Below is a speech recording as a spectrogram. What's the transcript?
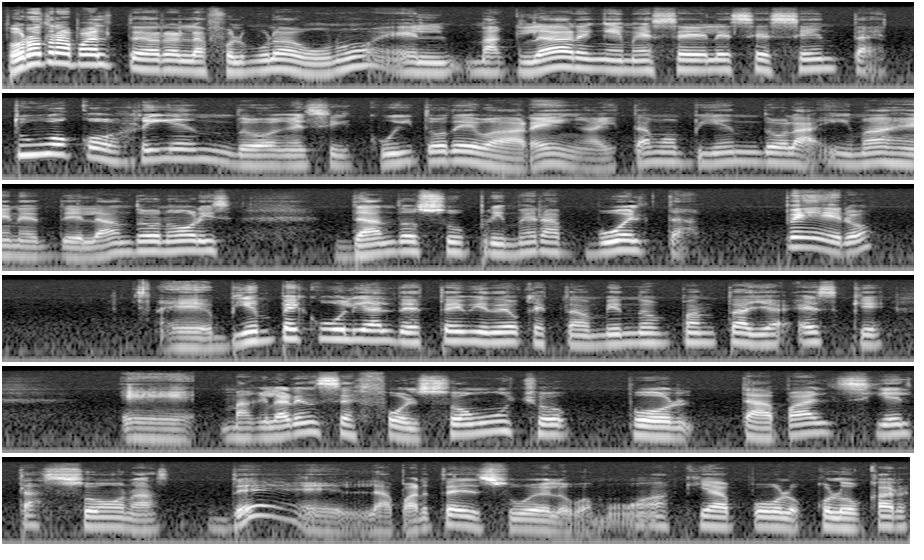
Por otra parte, ahora en la Fórmula 1, el McLaren MSL 60 estuvo corriendo en el circuito de Bahrein. Ahí estamos viendo las imágenes de Lando Norris dando su primera vuelta. Pero, eh, bien peculiar de este video que están viendo en pantalla es que eh, McLaren se esforzó mucho por tapar ciertas zonas de la parte del suelo. Vamos aquí a colocar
